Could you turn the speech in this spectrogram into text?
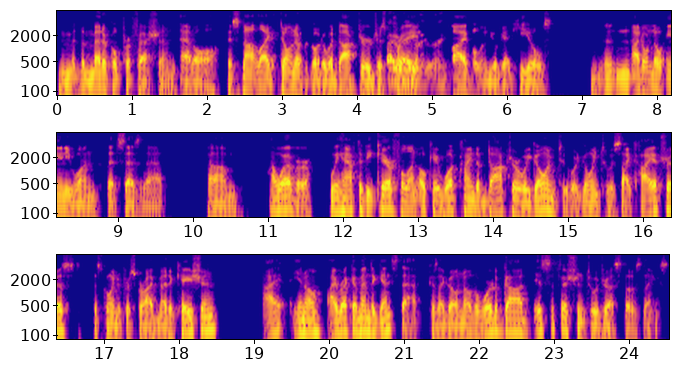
the medical profession at all. It's not like don't ever go to a doctor, just right, pray right, right, Bible and you'll get healed. I don't know anyone that says that. Um, however, we have to be careful on okay, what kind of doctor are we going to? We're going to a psychiatrist that's going to prescribe medication I, you know, I recommend against that because I go, no, the word of God is sufficient to address those things.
